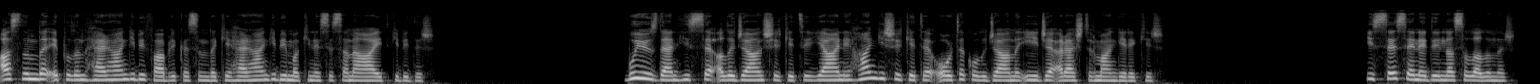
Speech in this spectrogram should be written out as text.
aslında Apple'ın herhangi bir fabrikasındaki herhangi bir makinesi sana ait gibidir. Bu yüzden hisse alacağın şirketi yani hangi şirkete ortak olacağını iyice araştırman gerekir. Hisse senedi nasıl alınır?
